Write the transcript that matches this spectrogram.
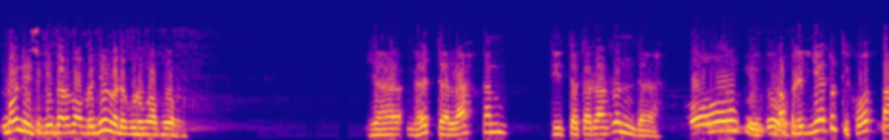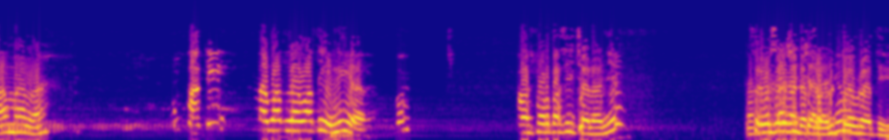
Emang di sekitar pabriknya nggak ada gunung kapur? Ya nggak ada lah kan di dataran rendah. Oh, gitu. Pabriknya itu di kota malah. Oh, berarti lewat-lewat ini ya? Transportasi jalannya? Sering-sering ada jalannya jalannya berarti?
